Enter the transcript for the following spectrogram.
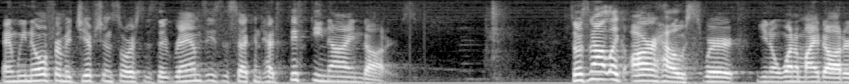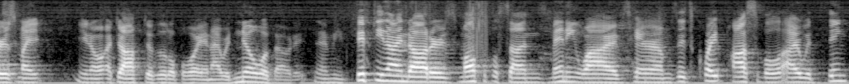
And we know from Egyptian sources that Ramses II had 59 daughters. So it's not like our house where, you know, one of my daughters might, you know, adoptive little boy and I would know about it. I mean, 59 daughters, multiple sons, many wives, harems. It's quite possible, I would think,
